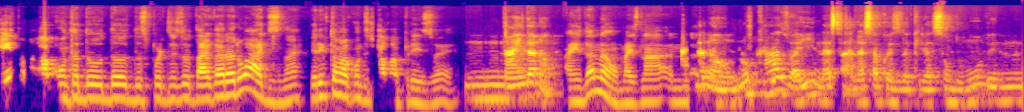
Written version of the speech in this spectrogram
quem tomava conta do, do- dos portões do Tártaro era o Hades, né? Ele que tomava conta de estava preso, é. Hum, Ainda não. Ainda não, mas na, Ainda não. No caso aí, nessa, nessa coisa da criação do mundo, ele não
